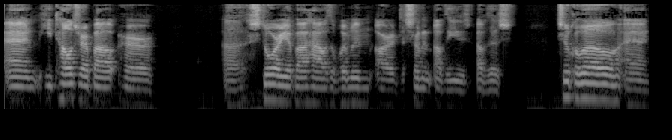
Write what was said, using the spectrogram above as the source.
and he tells her about her uh, story about how the women are descendant of these of this Tsukalo, and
